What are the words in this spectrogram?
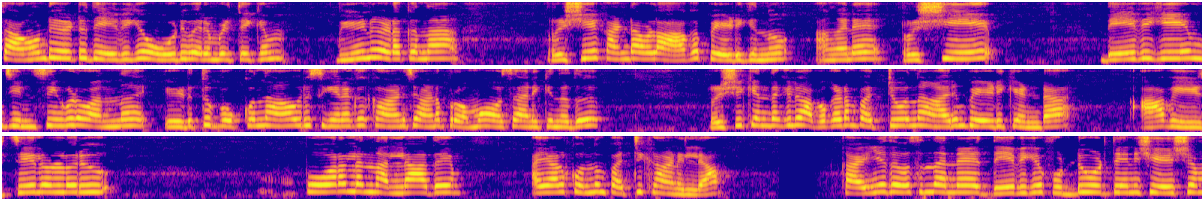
സൗണ്ട് കേട്ട് ദേവിക ഓടി വരുമ്പോഴത്തേക്കും വീണ് കിടക്കുന്ന ഋഷിയെ കണ്ട് അവൾ ആകെ പേടിക്കുന്നു. അങ്ങനെ ഋഷിയെ ദേവികയും ജിൻസിയും കൂടെ വന്ന് എടുത്തു പൊക്കുന്ന ആ ഒരു സീനൊക്കെ കാണിച്ചാണ് പ്രൊമോ അവസാനിക്കുന്നത്. ഋഷിക്ക് എന്തെങ്കിലും അപകടം പറ്റുമെന്ന് ആരും പേടിക്കണ്ട. ആ വീഴ്ചയിലുള്ളൊരു പോറലെന്നല്ലാതെ അയാൾക്കൊന്നും പറ്റിക്കാണില്ല. കഴിഞ്ഞ ദിവസം തന്നെ ദേവിക ഫുഡ് കൊടുത്തതിന് ശേഷം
